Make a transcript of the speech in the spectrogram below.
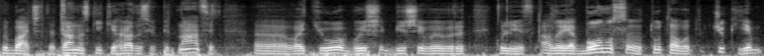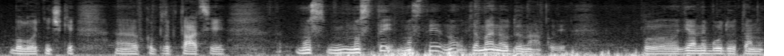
Ви бачите, да, наскільки градусів 15 е, в ITO більший, більший виворот коліс. Але як бонус, е, тут от, чук, є болотнички в комплектації. Мости, мости ну, для мене одинакові. Я не буду там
